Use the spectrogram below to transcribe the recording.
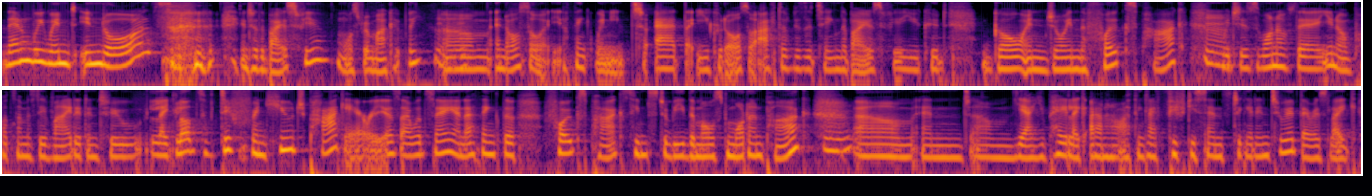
Then we went indoors into the biosphere, most remarkably. Mm-hmm. Um, and also, I think we need to add that you could also, after visiting the biosphere, you could go and join the Volkspark, mm. which is one of the, you know, Potsdam is divided into like lots of different huge park areas, I would say. And I think the Volkspark seems to be the most modern park. Mm-hmm. Um, and um, yeah, you pay like, I don't know, I think like 50 cents to get into it. There is like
